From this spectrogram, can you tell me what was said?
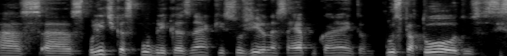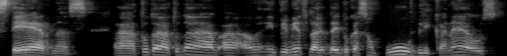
as, as políticas públicas, né, que surgiram nessa época, né, então, luz para todos, cisternas, a, toda, toda o implemento da, da, educação pública, né, os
